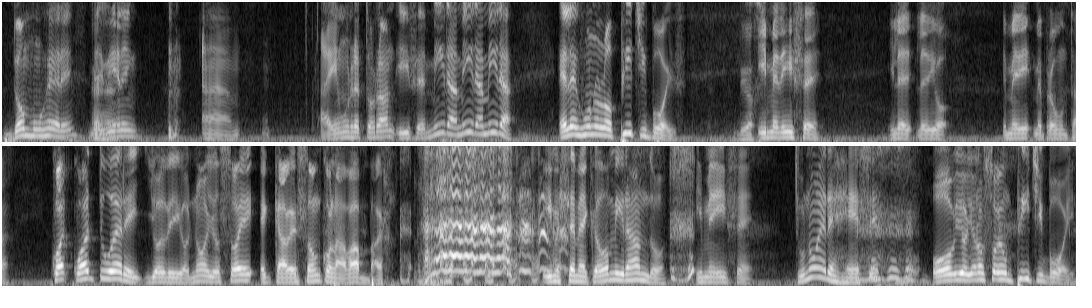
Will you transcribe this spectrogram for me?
dos mujeres me vienen ah, ahí en un restaurante y dicen, mira, mira, mira, él es uno de los Peachy Boys. Dios. Y me dice, y le, le digo, y me, me pregunta, ¿cuál, ¿cuál tú eres? Yo digo, no, yo soy el cabezón con la barba. y me- se me quedó mirando y me dice, ¿tú no eres ese? Obvio, yo no soy un Peachy Boy.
